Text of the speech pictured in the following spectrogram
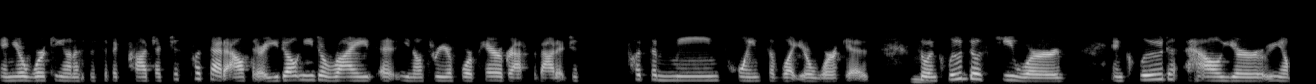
and you're working on a specific project, just put that out there. You don't need to write, uh, you know, three or four paragraphs about it. Just put the main points of what your work is. Mm. So include those keywords, include how you're, you know,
